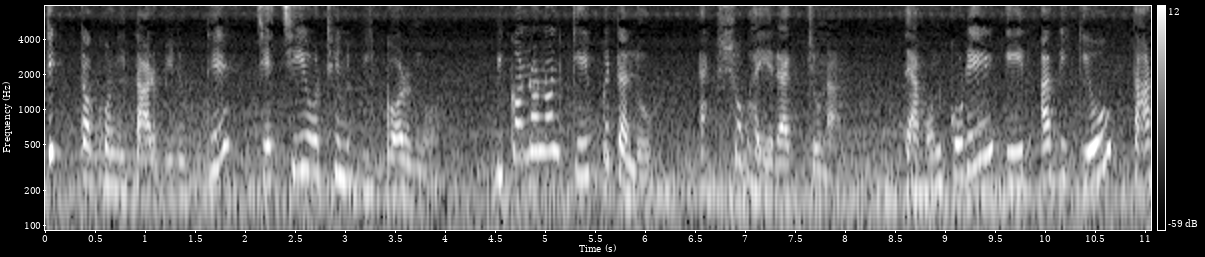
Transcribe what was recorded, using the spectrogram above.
ঠিক তখনই তার বিরুদ্ধে চেঁচিয়ে ওঠেন বিকর্ণ। বিকর্ণ নন কেউ কেটা লোক, একশো ভাইয়ের একজনা। তেমন করে এর আগে কেউ তার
